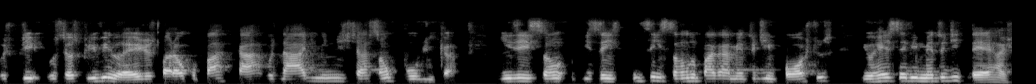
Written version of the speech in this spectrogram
os, os seus privilégios para ocupar cargos na administração pública, isenção, isenção do pagamento de impostos e o recebimento de terras.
